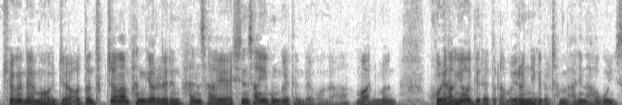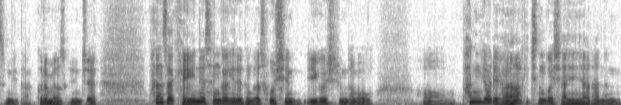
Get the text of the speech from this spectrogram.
최근에 뭐 이제 어떤 특정한 판결을 내린 판사의 신상이 공개된다거나 뭐 아니면 고향이 어디래더라 뭐 이런 얘기들 참 많이 나오고 있습니다. 그러면서 이제 판사 개인의 생각이라든가 소신 이것이 좀 너무 어, 판결에 영향을 끼치는 것이 아니냐라는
